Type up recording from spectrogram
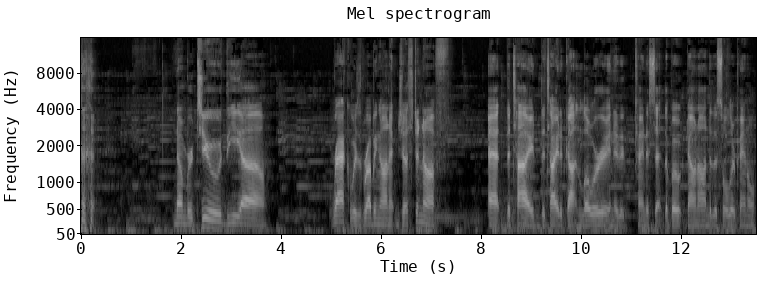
number two, the uh, rack was rubbing on it just enough at the tide. The tide had gotten lower and it had kind of set the boat down onto the solar panel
